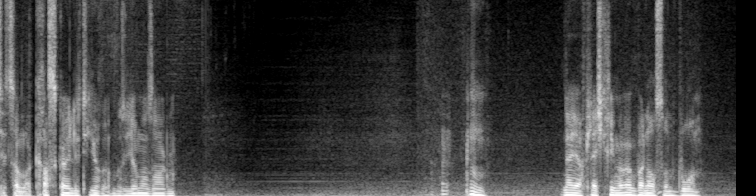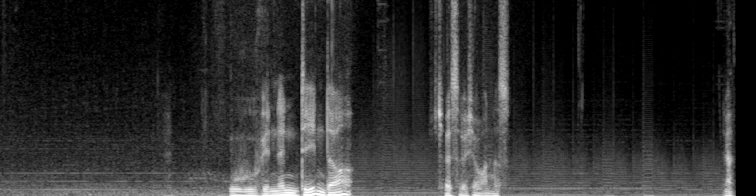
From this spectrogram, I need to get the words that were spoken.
Ist jetzt aber krass geile Tiere, muss ich ja mal sagen. naja, vielleicht kriegen wir irgendwann auch so einen Wurm. Uh, wir nennen den da. Ich weiß welcher anders. Ja.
